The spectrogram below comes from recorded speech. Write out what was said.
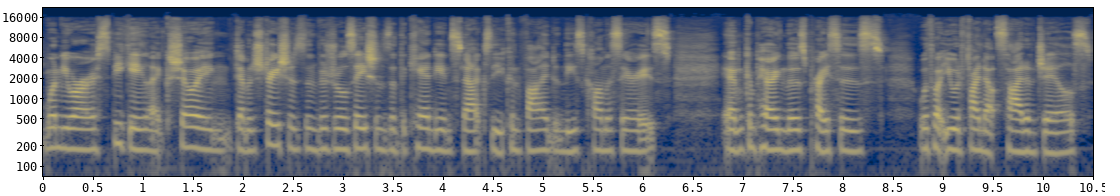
when you are speaking, like showing demonstrations and visualizations of the candy and snacks that you can find in these commissaries and comparing those prices with what you would find outside of jails.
